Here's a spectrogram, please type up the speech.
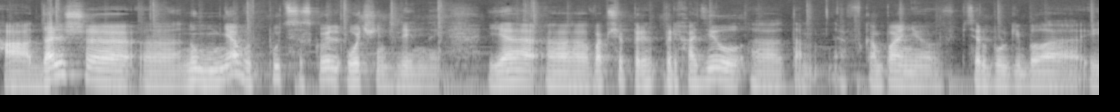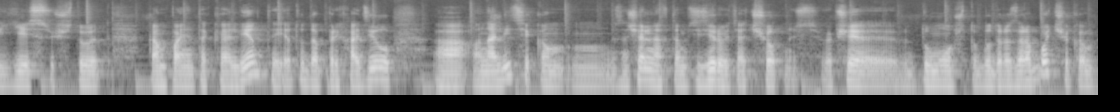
А дальше, э, ну, у меня вот путь с SQL очень длинный. Я э, вообще при, приходил э, там в компанию в Петербурге была и есть существует компания такая лента, я туда приходил аналитиком изначально автоматизировать отчетность. Вообще думал, что буду разработчиком,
